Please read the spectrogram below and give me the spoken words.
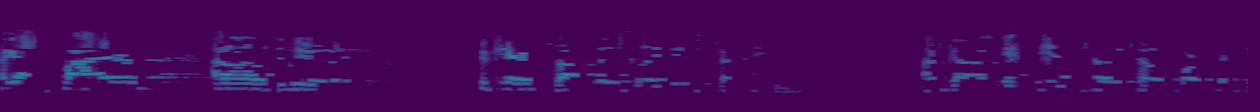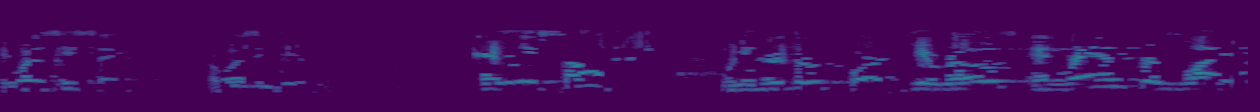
I got fired. I don't know what to do with it. Who cares about those ladies threatening me? I've got to get know, toe to toe 450. What does he say? Or what does he do? And when he saw that, when he heard the report, he arose and ran for his life.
